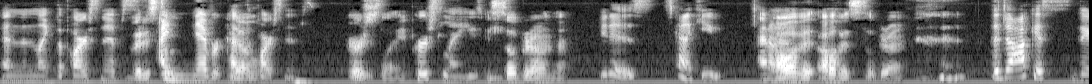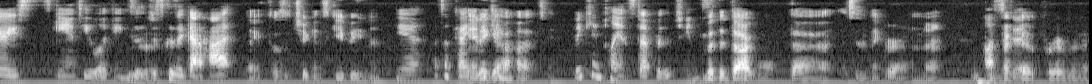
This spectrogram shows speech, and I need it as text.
and then like the parsnips. But it's I never cut the parsnips. Purslane. Purslane, excuse me. It's still growing though. It is. It's kind of cute. I don't All know. of it, all of it's still growing. The dock is very scanty looking, Yeah. just because it got hot. I think because the chickens keep eating it, Yeah, that's okay. and we, it can, got hot too. we can plant stuff for the chickens. But the dock won't die. It's in the ground now. That's Back good. up forever.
